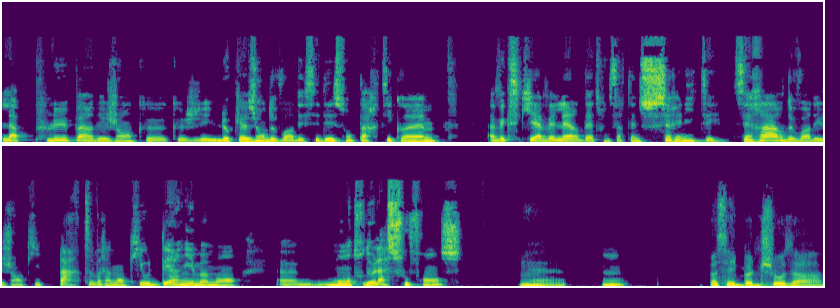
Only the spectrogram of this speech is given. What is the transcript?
la plupart des gens que, que j'ai eu l'occasion de voir décéder sont partis quand même avec ce qui avait l'air d'être une certaine sérénité. C'est rare de voir des gens qui partent vraiment, qui au dernier moment euh, montrent de la souffrance. Hmm. Euh, hmm. C'est une bonne chose à,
